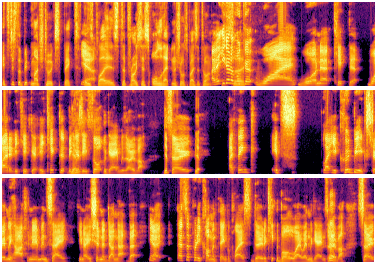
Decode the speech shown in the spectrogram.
it's just a bit much to expect Yeah. these players to process all of that in a short space of time. I think you got to So- look at why Warner kicked it. Why did he kick it? He kicked it because he thought the game was over. Yep. So Yep. I think it's like you could be extremely harsh on him and say, you know, you shouldn't have done that. But, you know, that's a pretty common thing for players to do to kick the ball away when the game's Yeah. over. So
